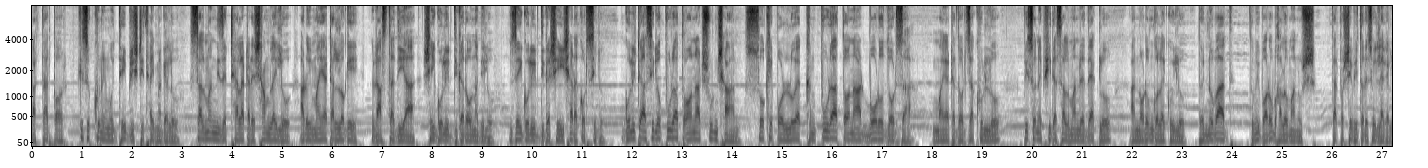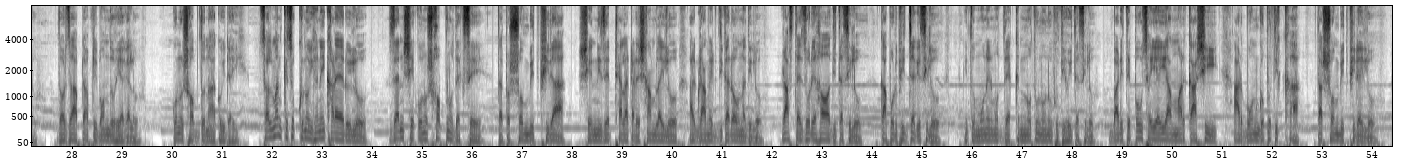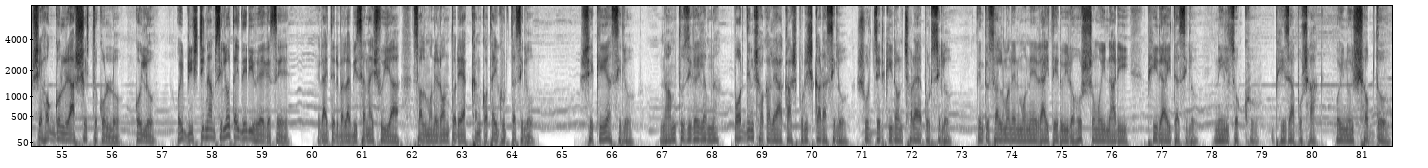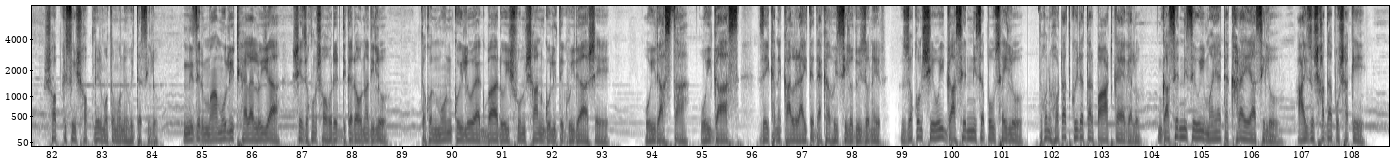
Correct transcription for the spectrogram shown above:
আর তারপর কিছুক্ষণের মধ্যেই বৃষ্টি থাইমা গেল। সালমান নিজের ঠেলাটারে সামলাইল আর ওই মায়াটার লগে রাস্তা দিয়া সেই গলির দিকে রওনা দিল। যেই গলির দিকে সে ইশারা করছিল। গলিটা আসিল পুরাতন আর শুনশান। চোখে পড়ল একখান পুরাতন আর বড় দরজা। মায়াটা দরজা খুলল, পিছনে ফিরা সালমানরে দেখল আর নরম গলায় কইল, ধন্যবাদ, তুমি বড় ভালো মানুষ। তারপর সে ভিতরে চইলা গেল। দরজা আপনা আপনি বন্ধ হইয়া গেল। কোনো শব্দ না কইরাই। সালমান কিছুক্ষণ ওইখানেই খাড়ায় রইল, যেন সে কোনো স্বপ্ন দেখছে। তারপর সম্বিত ফিরা, সে নিজের ঠেলাটারে সামলাইল আর গ্রামের দিকে রওনা দিল। রাস্তায় জোরে হাওয়া দিতাছিল, কাপড় ভিজ্জা গেছিল, কিন্তু মনের মধ্যে একখান নতুন অনুভূতি হইতাছিল। বাড়িতে পৌঁছাইয়াই আম্মার কাশি আর বনগ প্রতীক্ষা তার সম্বিত ফিরাইল। সে হকগোলরে আশ্বস্ত করল, কইল, ওই বৃষ্টি নামছিল, তাই দেরি হয়ে গেছে। রাইতের বেলা বিছানায় শুইয়া সলমনের অন্তরে একখান কথাই ঘুরতাছিল। সে কে আসিল নাম তো জিগাইলাম না। পরদিন সকালে আকাশ পরিষ্কার আসিল সূর্যের কিরণ ছড়ায় পড়ছিল, কিন্তু সালমানের মনে রাইতের ওই রহস্যময়ী নারী ফিরে আইতাছিল, নীল চক্ষু, ভেজা পোশাক, ওই নৈশব্দ, সবকিছুই স্বপ্নের মতো মনে হইতাছিল। নিজের মামুলি ঠেলা লইয়া সে যখন শহরের দিকে রওনা দিল তখন মন কইল, একবার ওই শুনশান গলিতে ঘুইরা আসে। ওই রাস্তা, ওই গাছ, যেইখানে কাল রাইতে দেখা হইছিল দুইজনের। যখন সে ওই গাছের নিচে পৌঁছাইল, তখন হঠাৎ কইরা তার পা আটকায়া গেল। গাছের নিচে ওই মায়াটা খাড়াইয়া আসিল আইজও সাদা পোশাকে,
